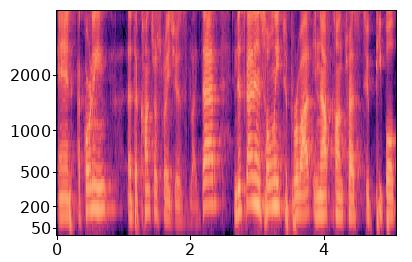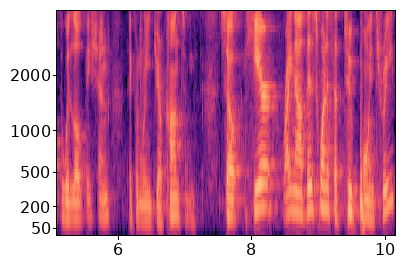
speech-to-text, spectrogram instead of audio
And according, uh, the contrast ratio is like that. And this guidance is only to provide enough contrast to people with low vision that can read your content. So here, right now, this one is at 2.3.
